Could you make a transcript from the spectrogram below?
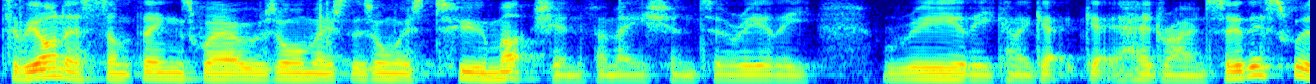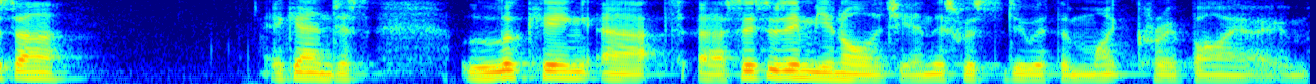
to be honest, some things where it was almost there's almost too much information to really really kind of get get your head around. So this was uh, again just looking at uh, so this was immunology and this was to do with the microbiome.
